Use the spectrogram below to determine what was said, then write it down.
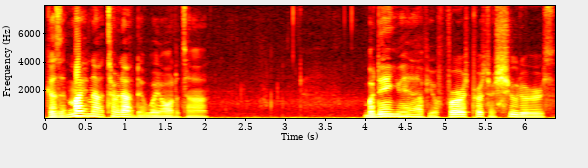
Because it might not turn out that way all the time. But then you have your first person shooters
